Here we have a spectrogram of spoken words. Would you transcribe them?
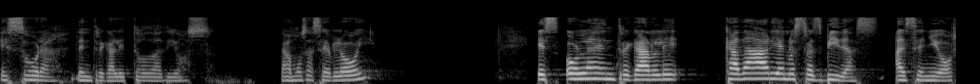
Es hora de entregarle todo a Dios. ¿Vamos a hacerlo hoy? Es hora de entregarle cada área de nuestras vidas al Señor.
